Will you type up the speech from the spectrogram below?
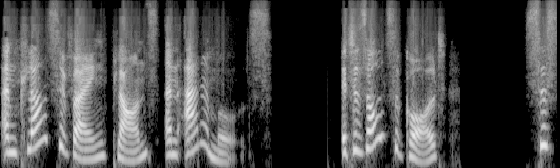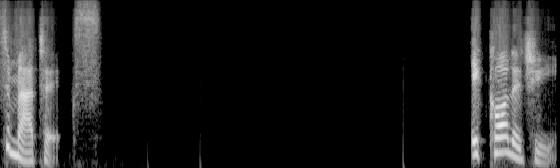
and classifying plants and animals. It is also called systematics. Ecology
